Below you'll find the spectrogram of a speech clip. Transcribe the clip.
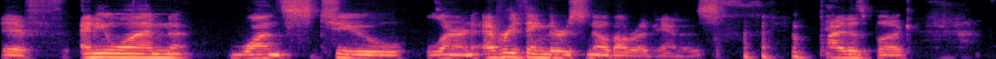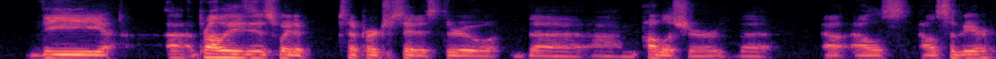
if anyone wants to learn everything there is to know about red pandas, buy this book. The uh, probably the easiest way to, to purchase it is through the um, publisher, the El- Elsevier.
